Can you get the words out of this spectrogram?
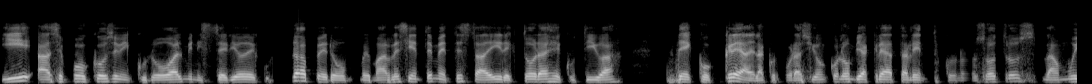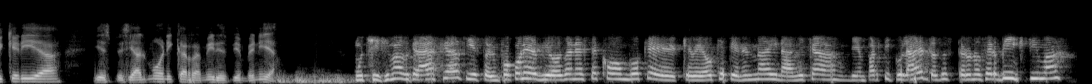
y hace poco se vinculó al Ministerio de Cultura, pero más recientemente está directora ejecutiva de CoCrea, de la Corporación Colombia Crea Talento. Con nosotros la muy querida y especial Mónica Ramírez. Bienvenida. Muchísimas gracias y estoy un poco nerviosa en este combo que, que veo que tienen una dinámica bien particular, entonces espero no ser víctima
